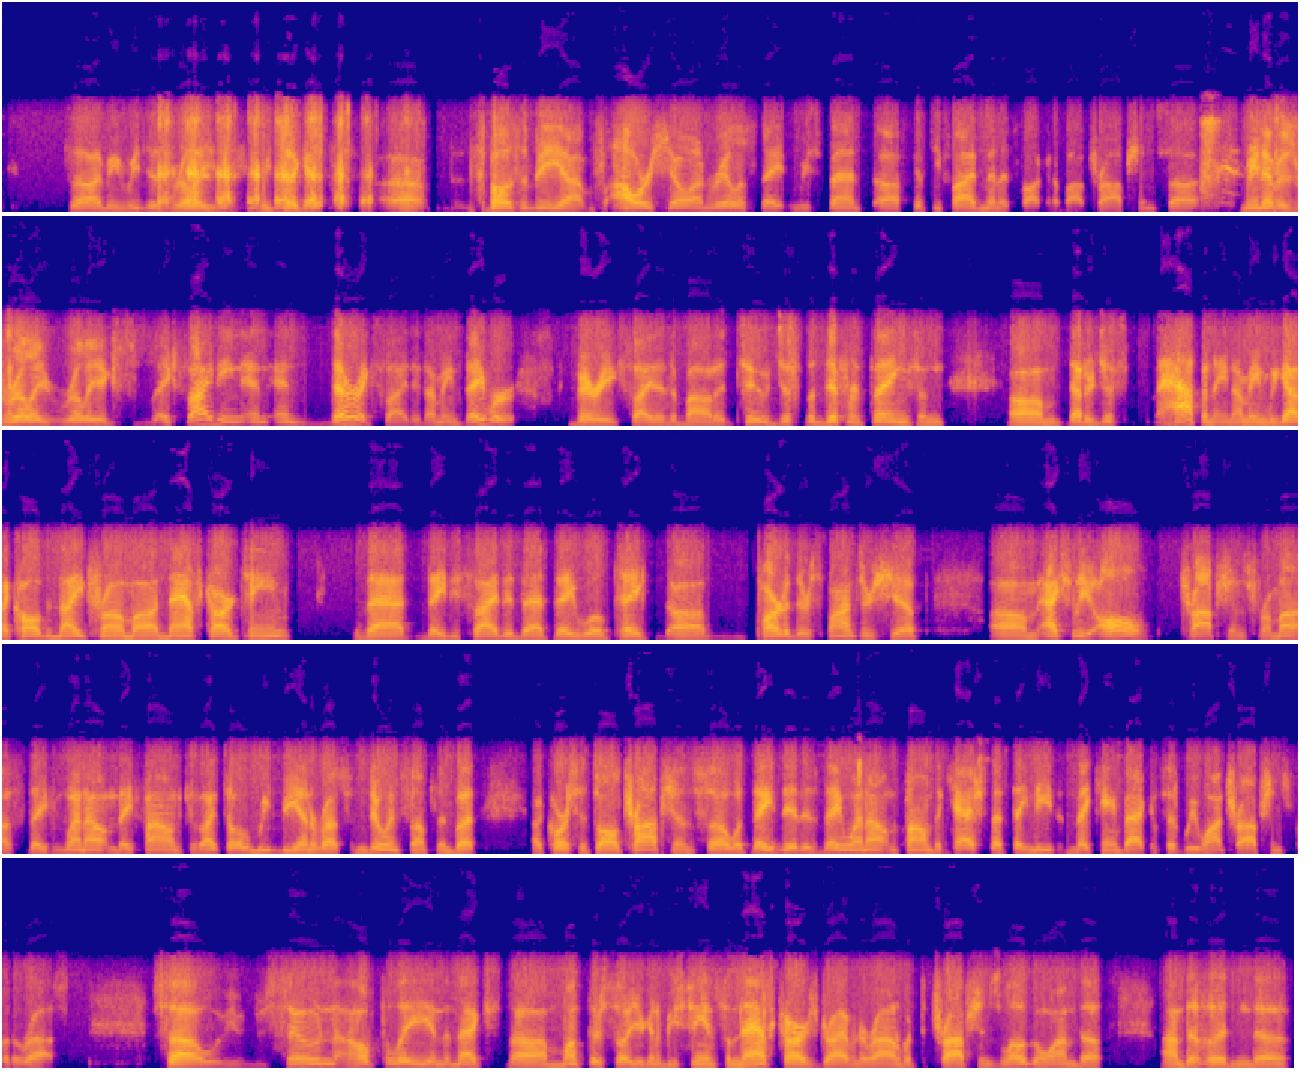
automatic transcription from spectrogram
so i mean we just really we took it uh supposed to be a our show on real estate and we spent uh 55 minutes talking about troptions so i mean it was really really ex- exciting and and they're excited i mean they were very excited about it too. Just the different things and um, that are just happening. I mean, we got a call tonight from a NASCAR team that they decided that they will take uh, part of their sponsorship, um, actually all troptions from us. They went out and they found because I told them we'd be interested in doing something, but of course it's all troptions. So what they did is they went out and found the cash that they needed, and they came back and said we want troptions for the rest. So soon, hopefully in the next uh, month or so, you're going to be seeing some NASCARs driving around with the Troptions logo on the on the hood and the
